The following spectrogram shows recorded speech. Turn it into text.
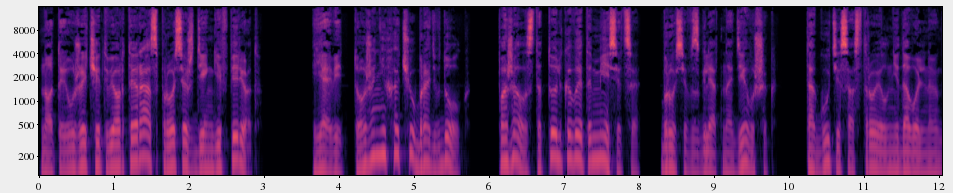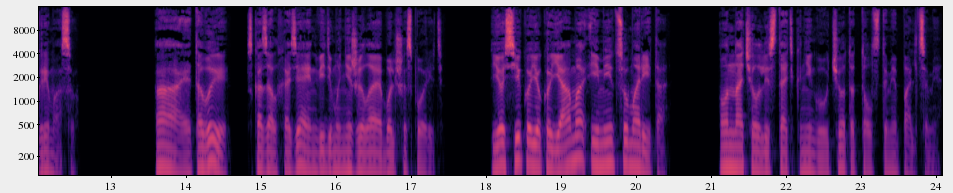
Но ты уже четвертый раз просишь деньги вперед. Я ведь тоже не хочу брать в долг. Пожалуйста, только в этом месяце, бросив взгляд на девушек, Тагути состроил недовольную гримасу. «А, это вы», — сказал хозяин, видимо, не желая больше спорить. «Йосико Йокояма и Мицу Марита». Он начал листать книгу учета толстыми пальцами.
